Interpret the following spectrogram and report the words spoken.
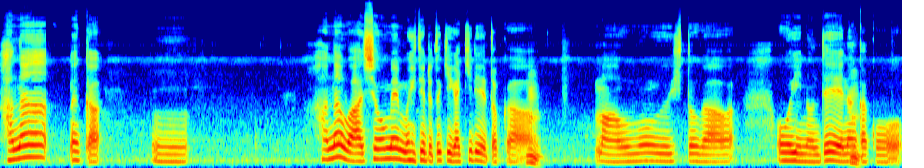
花なんかうーん花は正面向いてる時が綺麗とか、うん。まあ思う人が多いのでなんかこ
